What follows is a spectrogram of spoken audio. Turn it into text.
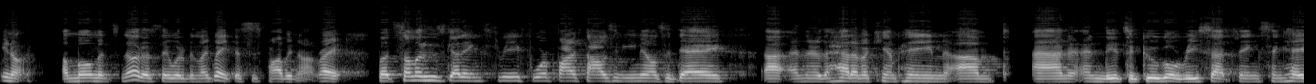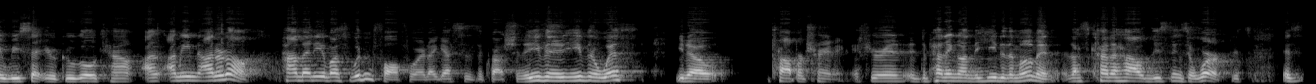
you know, a moment's notice, they would have been like, wait, this is probably not right. But someone who's getting three, four, five thousand emails a day, uh, and they're the head of a campaign, um, and and it's a Google reset thing, saying, hey, reset your Google account. I, I mean, I don't know how many of us wouldn't fall for it. I guess is the question. Even even with you know, proper training. If you're in, depending on the heat of the moment, that's kind of how these things are worked. It's, it's,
